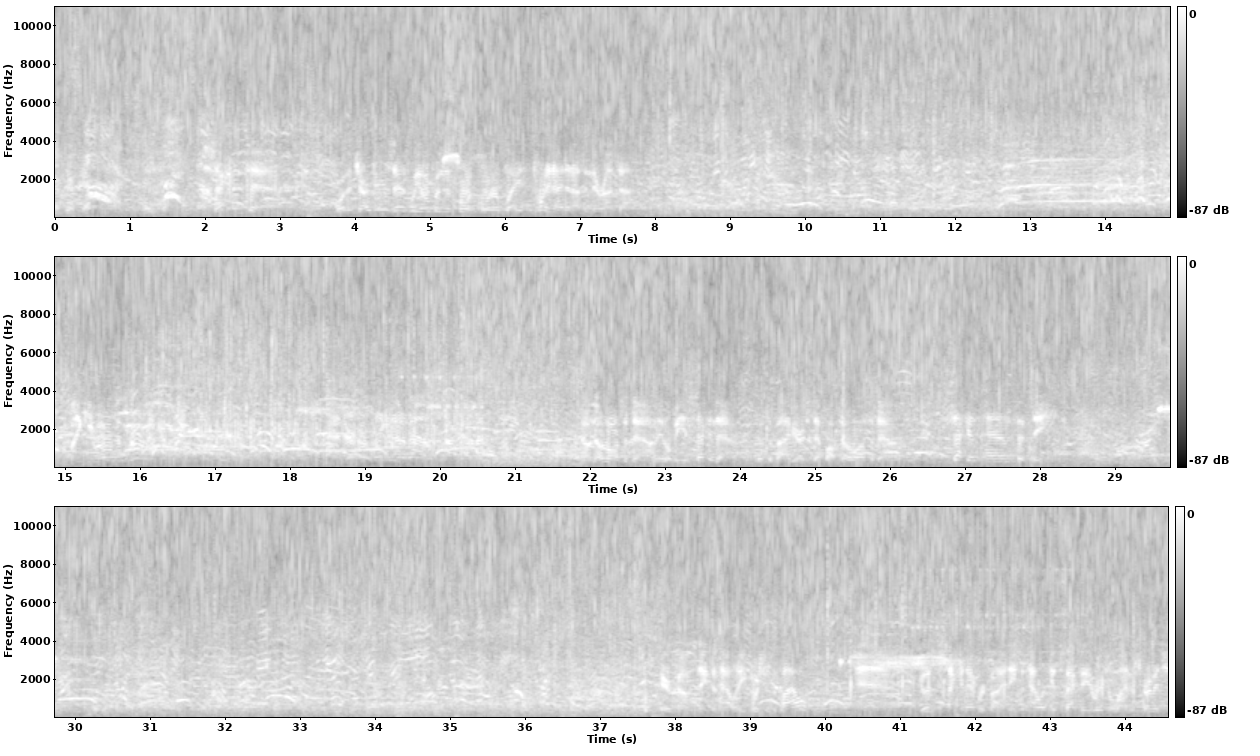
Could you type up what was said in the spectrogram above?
Second and 10 for the Chargers as we open this fourth quarter play. 29 to nothing. They're on top. Second down, just a five-yard step off. No loss of down. Second and 15. And Howard gets back to the original line of scrimmage.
